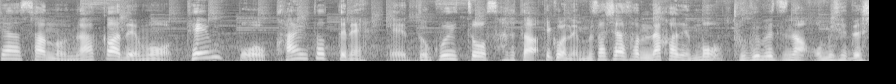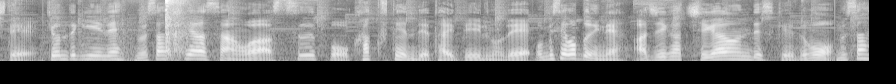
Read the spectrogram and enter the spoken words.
屋さんの中でも店舗を買い取ってね、えー、独立をされた結構ね武蔵屋さんの中でも特別なお店でして基本的にね武蔵屋さんはスープを各店で炊いているいるのでお店ごとにね味が違うんですけれども武蔵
